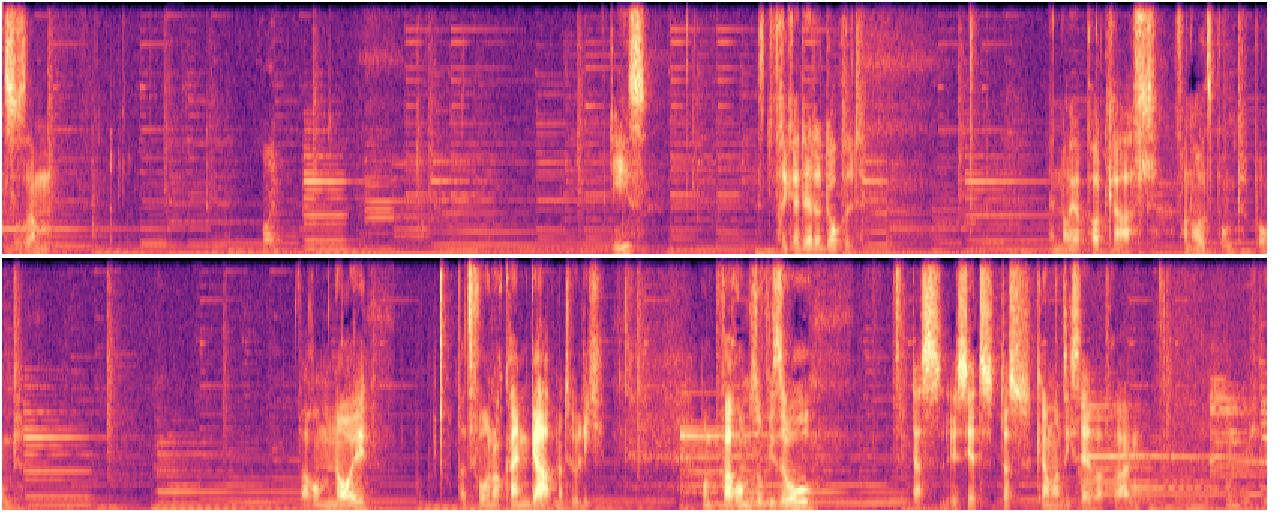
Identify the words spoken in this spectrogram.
zusammen. Moin. Dies ist Frikadelle doppelt. Ein neuer Podcast von Holzpunkt. Punkt. Warum neu? Weil es vorher noch keinen gab, natürlich. Und warum sowieso? Das ist jetzt, das kann man sich selber fragen. Unwichtig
